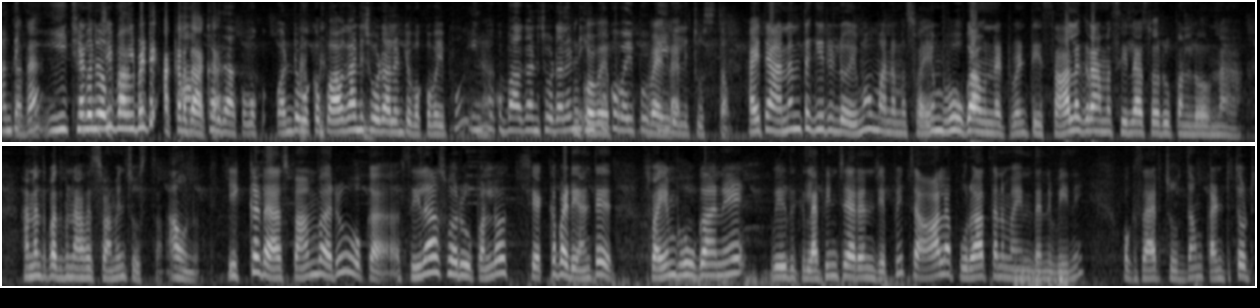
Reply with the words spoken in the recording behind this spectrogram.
అంటే ఈ చివరి మొదలుపెట్టి అక్కడ దాకా. దాకా. ఒక- అంటే ఒక భాగాన్ని చూడాలంటే ఒకవైపు ఇంకొక భాగాన్ని చూడాలంటే ఇంకో ఇంకొక వైపు వైపు. వెళ్ళి చూస్తాం. అయితే అనంతగిరిలో ఏమో మనం స్వయంభూగా ఉన్నటువంటి సాలగ్రామ శిలా స్వరూపంలో ఉన్న అనంత పద్మనాభ స్వామిని చూస్తాం. అవును. ఇక్కడ స్వామివారు ఒక శిలా స్వరూపంలో చెక్కబడి అంటే స్వయంభూగానే వీరికి లభించారని చెప్పి చాలా పురాతనమైందని విని ఒకసారి చూద్దాం. కంటితోటి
